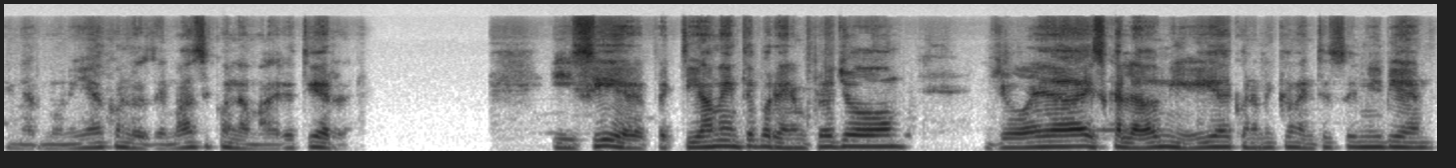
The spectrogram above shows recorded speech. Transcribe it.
en armonía con los demás y con la Madre Tierra. Y sí, efectivamente, por ejemplo, yo, yo he escalado mi vida, económicamente estoy muy bien,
